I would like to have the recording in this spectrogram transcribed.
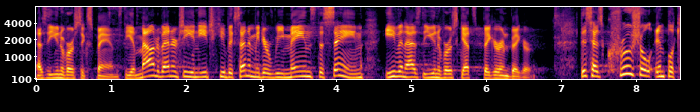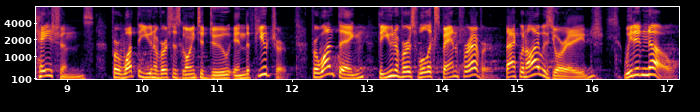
as the universe expands. The amount of energy in each cubic centimeter remains the same even as the universe gets bigger and bigger. This has crucial implications for what the universe is going to do in the future. For one thing, the universe will expand forever. Back when I was your age, we didn't know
